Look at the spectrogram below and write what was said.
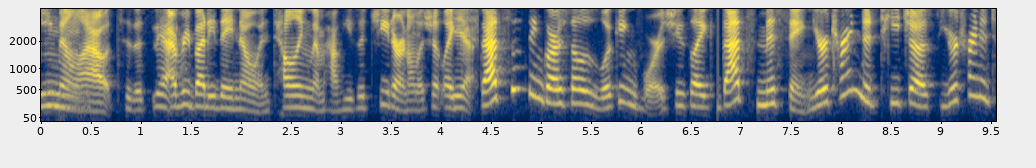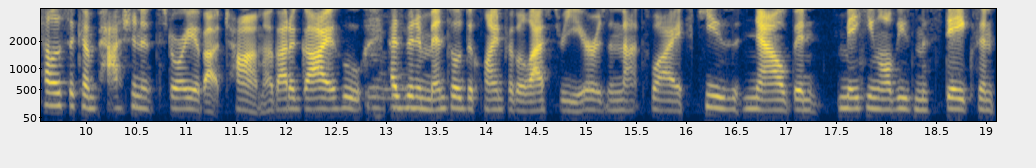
email Mhm. out to this Yeah. everybody they know and telling them how he's a cheater and all this shit. Like Yeah. that's the thing Garcelle is looking for. She's like, that's missing. You're trying to teach us, you're trying to tell us a compassionate story about Tom, about a guy who has been in mental decline for the last three years. And that's why he's now been making all these mistakes and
